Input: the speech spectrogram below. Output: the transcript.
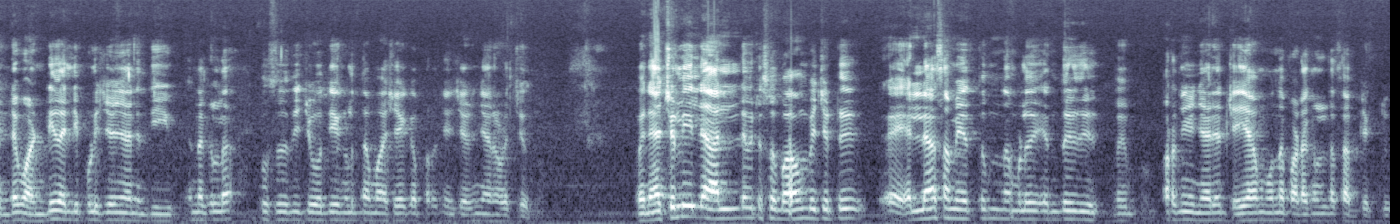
എന്റെ വണ്ടി തല്ലിപ്പൊളിച്ചാൽ ഞാൻ എന്ത് ചെയ്യും? എന്നൊക്കെയുള്ള കുസൃതി ചോദ്യങ്ങളും തമാശയൊക്കെ പറഞ്ഞ ശേഷം ഞാൻ അവിടെ ചെന്നു. അപ്പോൾ നാച്ചുറലി ലാലിന്റെ ഒരു സ്വഭാവം വെച്ചിട്ട് എല്ലാ സമയത്തും നമ്മൾ എന്ത് പറഞ്ഞു കഴിഞ്ഞാലും ചെയ്യാൻ പോകുന്ന പടങ്ങളുടെ സബ്ജക്റ്റ്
